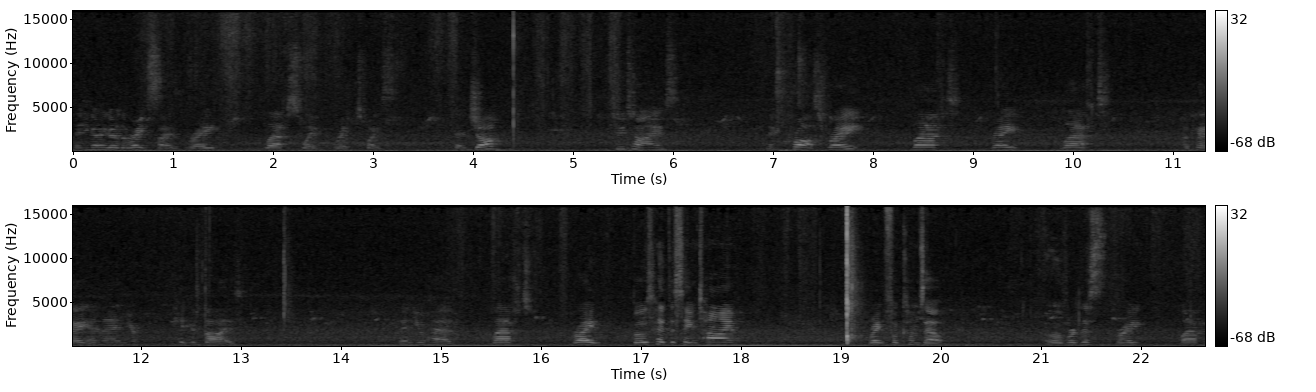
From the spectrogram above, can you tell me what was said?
Then you're going to go to the right side, right, left, swipe, right twice. Then jump, two times, then cross right, left, right, left, okay, and then you hit your thighs. Then you have left, right, both hit the same time, right foot comes out. Over this right, left,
